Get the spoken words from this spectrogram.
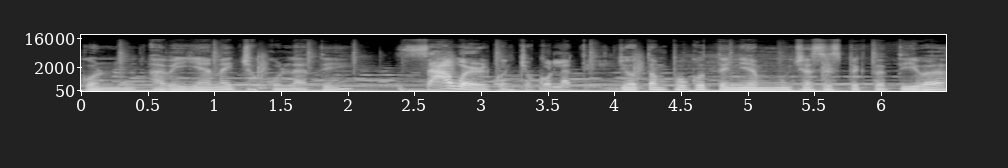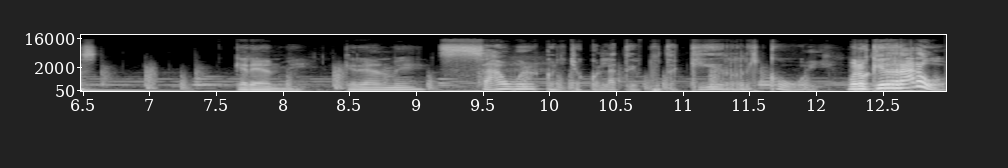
con avellana y chocolate. Sour con chocolate. Yo tampoco tenía muchas expectativas. Créanme, créanme. Sour con chocolate. Puta, qué rico, güey. Bueno, qué raro.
